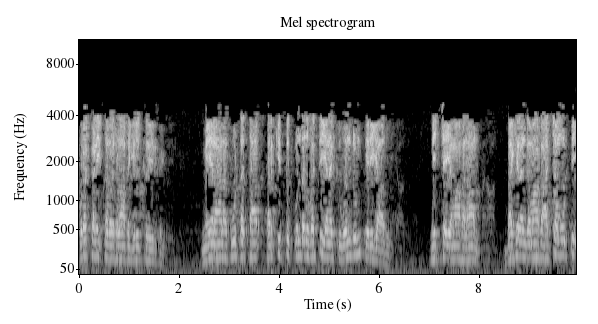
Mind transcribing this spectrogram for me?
புறக்கணித்தவர்களாக இருக்கிறீர்கள். மேலான கூட்டத்தார் தர்க்கித்துக் கொண்டது பற்றி எனக்கு ஒன்றும் தெரியாது. நிச்சயமாக நான் பகிரங்கமாக அச்சமூட்டி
